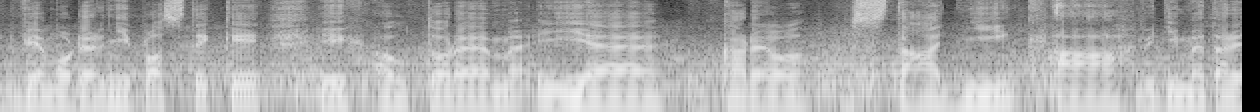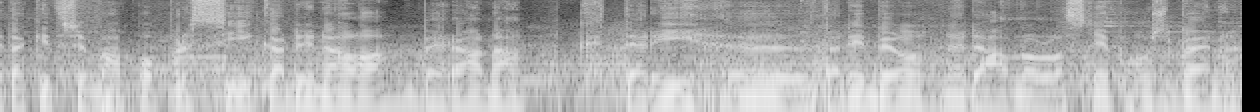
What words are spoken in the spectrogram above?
dvě moderní plastiky. Jejich autorem je Karel Stádník a vidíme tady taky třeba poprsí kardinála Berana, který eh, tady byl nedávno vlastně pohřben.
